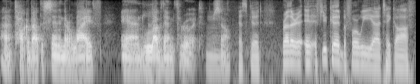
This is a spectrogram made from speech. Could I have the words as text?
uh, talk about the sin in their life and love them through it. Mm, so that's good. Brother, if you could, before we uh, take off,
